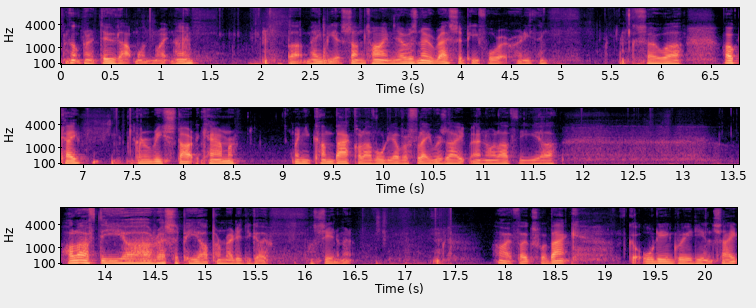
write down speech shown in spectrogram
I'm not going to do that one right now but maybe at some time. There was no recipe for it or anything. So, uh, okay, I'm going to restart the camera. When you come back, I'll have all the other flavors out and I'll have the uh, I'll have the uh, recipe up and ready to go. I'll see you in a minute. Alright folks, we're back. I've got all the ingredients out.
